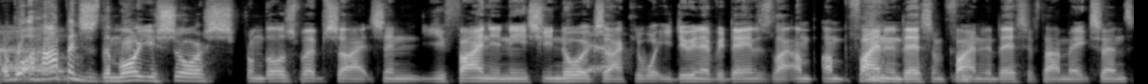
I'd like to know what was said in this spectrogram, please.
And what happens Um, is the more you source from those websites and you find your niche, you know Yeah. exactly what you're doing every day. And it's like I'm I'm finding this, I'm finding this, if that makes sense.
